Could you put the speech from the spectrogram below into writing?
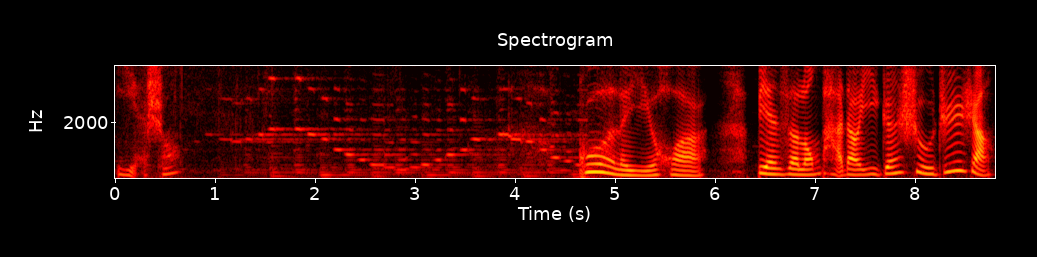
也说。过了一会儿。变色龙爬到一根树枝上，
